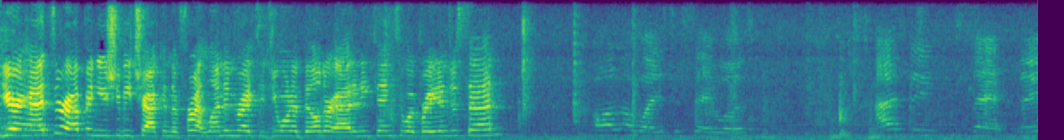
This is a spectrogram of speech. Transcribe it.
Your heads are up, and you should be tracking the front. London writes, did you want to build or add anything to what Braden just said? All I wanted to say was, I think that they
